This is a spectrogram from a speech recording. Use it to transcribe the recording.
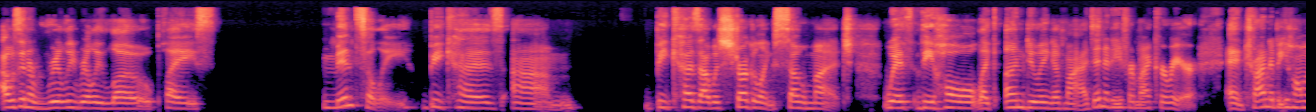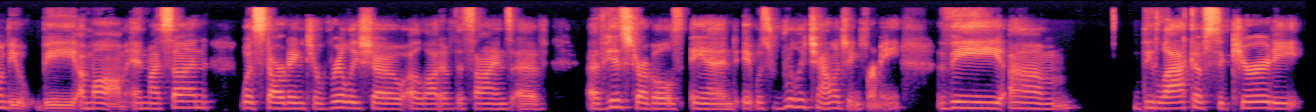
I was in a really, really low place mentally because um because I was struggling so much with the whole like undoing of my identity for my career and trying to be home and be be a mom. And my son was starting to really show a lot of the signs of of his struggles and it was really challenging for me. The um the lack of security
